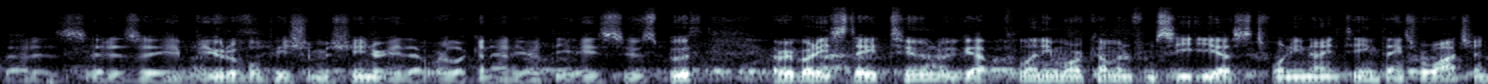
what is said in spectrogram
that is it is a beautiful piece of machinery that we're looking at here at the ASUS booth. Everybody stay tuned. We've got plenty more coming from CES 2019. Thanks for watching.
